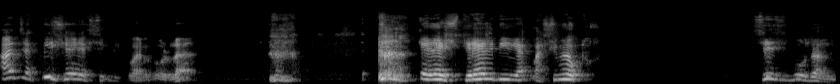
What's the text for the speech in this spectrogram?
Ancak bir şey eksiklik var orada. Eleştirel bir yaklaşım yoktur. Siz buradan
